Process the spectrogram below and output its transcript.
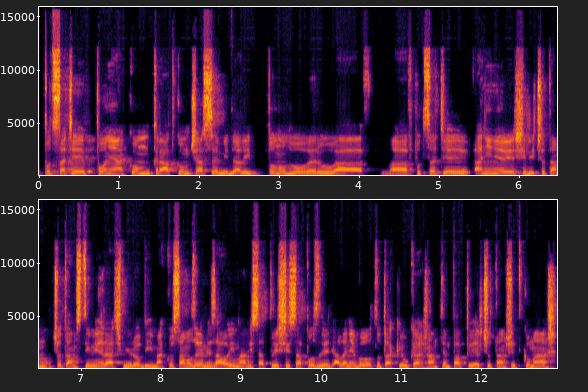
v podstate po nejakom krátkom čase mi dali plnú dôveru a, a v podstate ani neriešili, čo tam, čo tam s tými hráčmi robím. Ako samozrejme zaujímali sa, prišli sa pozrieť, ale nebolo to také, ukáž vám ten papier, čo tam všetko máš.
